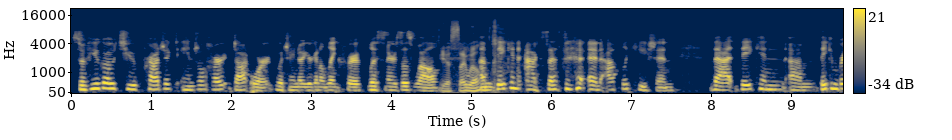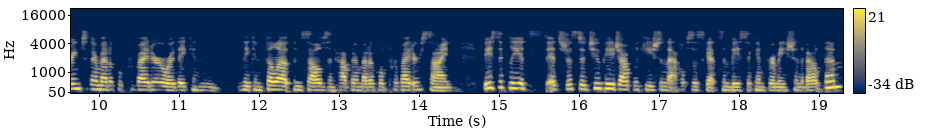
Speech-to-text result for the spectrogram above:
So if you go to projectangelheart.org, which I know you're going to link for listeners as well. Yes, I will. Um, they can access an application that they can um, they can bring to their medical provider or they can they can fill out themselves and have their medical provider sign. Basically, it's it's just a two-page application that helps us get some basic information about them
